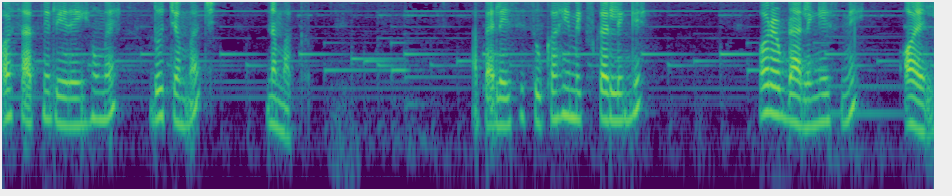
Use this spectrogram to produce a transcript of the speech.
और साथ में ले रही हूँ मैं दो चम्मच नमक। अब पहले इसे सूखा ही मिक्स कर लेंगे और अब डालेंगे इसमें ऑयल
